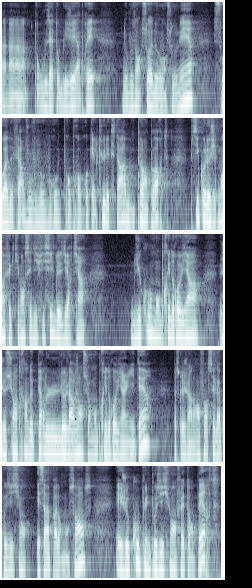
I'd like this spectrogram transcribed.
Donc vous êtes obligé après de vous en, soit de vous en souvenir, soit de faire vos, propres calculs, etc. peu importe. Psychologiquement, effectivement, c'est difficile de se dire tiens, du coup, mon prix de revient, je suis en train de perdre de l'argent sur mon prix de revient unitaire parce que je viens de renforcer la position et ça va pas dans mon sens, et je coupe une position en fait en perte,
